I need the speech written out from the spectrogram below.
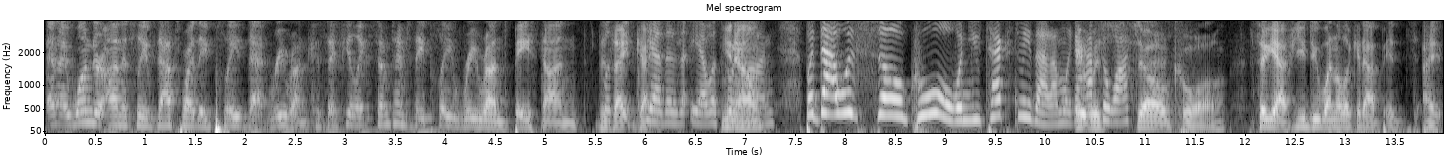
And I wonder, honestly, if that's why they played that rerun. Because I feel like sometimes they play reruns based on the What's- zeitgeist. Yeah, there's, yeah. What's going know? on? But that was so cool when you text me that. I'm like, I It have was to watch. so this. cool. So yeah, if you do want to look it up, it's I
